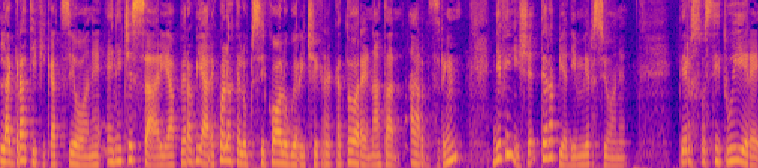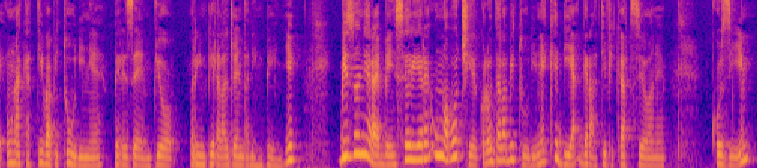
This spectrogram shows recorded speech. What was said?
La gratificazione è necessaria per avviare quello che lo psicologo e ricercatore Nathan Arzrin definisce terapia di inversione. Per sostituire una cattiva abitudine, per esempio riempire l'agenda di impegni, bisognerebbe inserire un nuovo circolo dell'abitudine che dia gratificazione. Così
